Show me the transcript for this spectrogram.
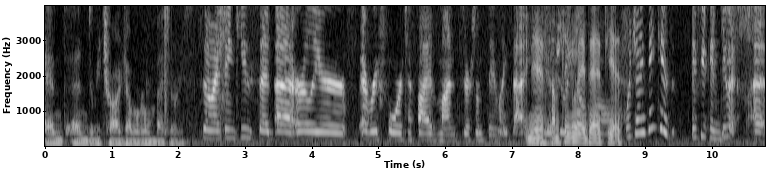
And and recharge our own batteries. So I think you said uh, earlier every four to five months or something like that. Yeah, something go like that, yes. Which I think is, if you can do it, uh,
